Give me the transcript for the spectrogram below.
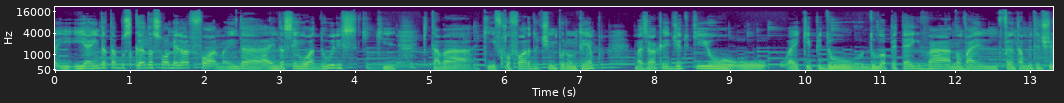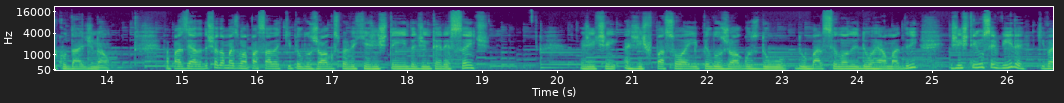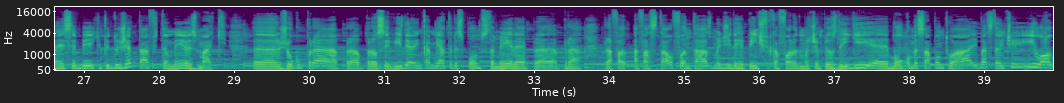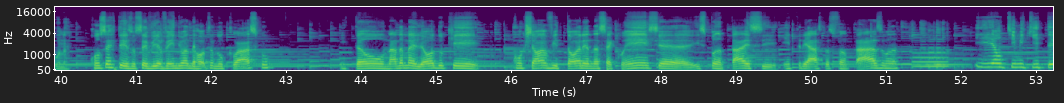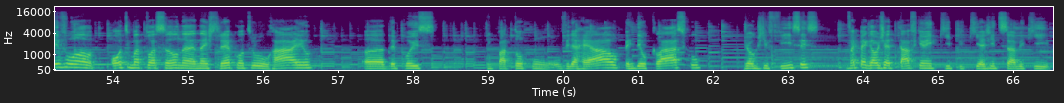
E, e, ainda está buscando a sua melhor forma, ainda, ainda sem o Adures, que, que, que, tava, que ficou fora do time por um tempo, mas eu acredito que o, o a equipe do, do Lopetegui vai, não vai enfrentar muita dificuldade não. Rapaziada, deixa eu dar mais uma passada aqui pelos jogos para ver o que a gente tem ainda de interessante. A gente, a gente passou aí pelos jogos do, do Barcelona e do Real Madrid. A gente tem o Sevilha, que vai receber a equipe do Getafe também, o Smack. Uh, jogo para o Sevilha encaminhar três pontos também, né? Para afastar o fantasma de de repente ficar fora de uma Champions League. É bom começar a pontuar e bastante e logo, né? Com certeza, o Sevilha vem de uma derrota no Clássico. Então, nada melhor do que conquistar uma vitória na sequência, espantar esse, entre aspas, fantasma. E é um time que teve uma ótima atuação na, na estreia contra o Raio, uh, depois empatou com o Villarreal, perdeu o clássico, jogos difíceis. Vai pegar o Getafe, que é uma equipe que a gente sabe que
